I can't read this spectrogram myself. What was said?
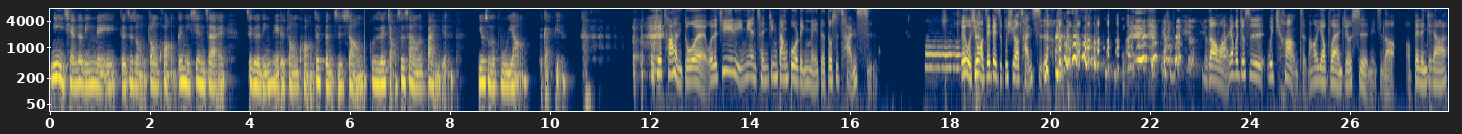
你以前的灵媒的这种状况，跟你现在这个灵媒的状况，在本质上或者在角色上的扮演。有什么不一样的改变？我觉得差很多哎、欸！我的记忆里面，曾经当过灵媒的都是惨死，所以我希望我这辈子不需要惨死。哈 哈要不你知道吗？要不就是 witch hunt，然后要不然就是你知道哦，被人家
